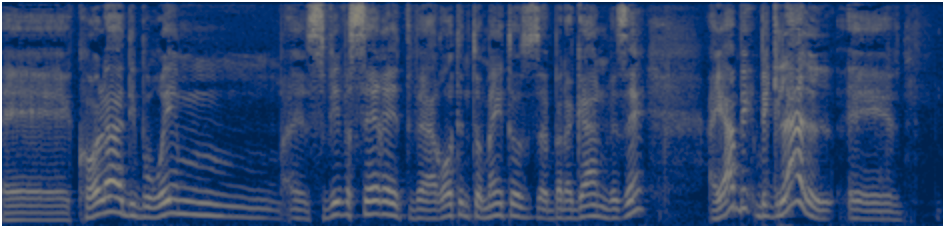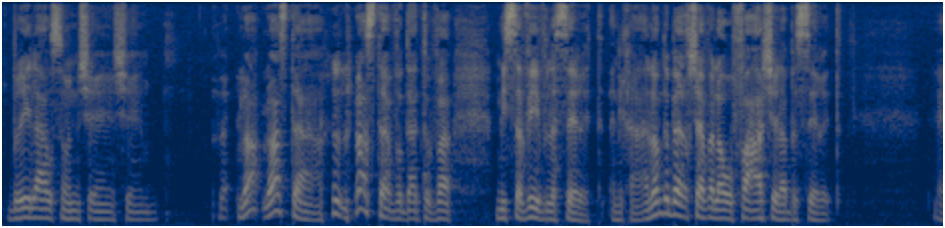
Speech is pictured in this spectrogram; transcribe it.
אה, כל הדיבורים אה, סביב הסרט והרוטן טומטוס, בלאגן וזה, היה בגלל אה, ברי לארסון, ש... ש... לא, לא, עשתה, לא עשתה עבודה טובה מסביב לסרט. אני, חי- אני לא מדבר עכשיו על ההופעה שלה בסרט. אה,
